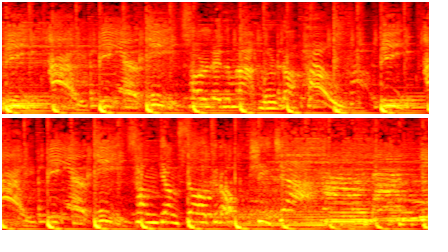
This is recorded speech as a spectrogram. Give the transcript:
B-I-B-L-E 설레는 마음으로 성경 속으로 시작. 하나님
